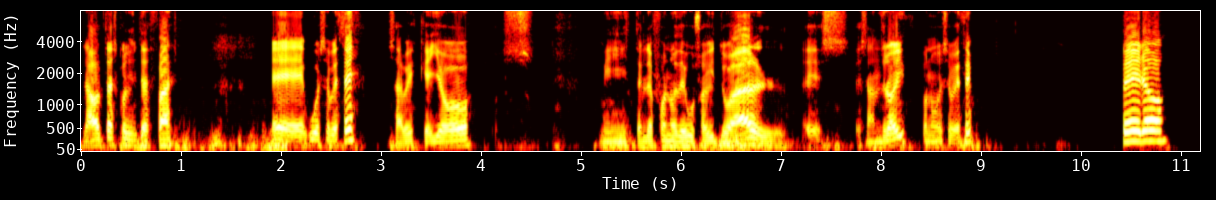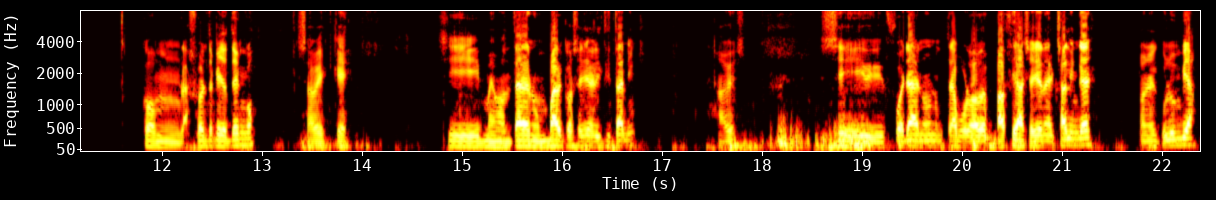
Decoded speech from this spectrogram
la otra es con interfaz eh, USB-C Sabéis que yo, pues, mi teléfono de uso habitual es, Android con USB-C. Pero con la suerte que yo tengo, sabéis que si me montara en un barco sería el Titanic, ¿sabes? Si fuera en un transbordador espacial sería en el Challenger o en el Columbia.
